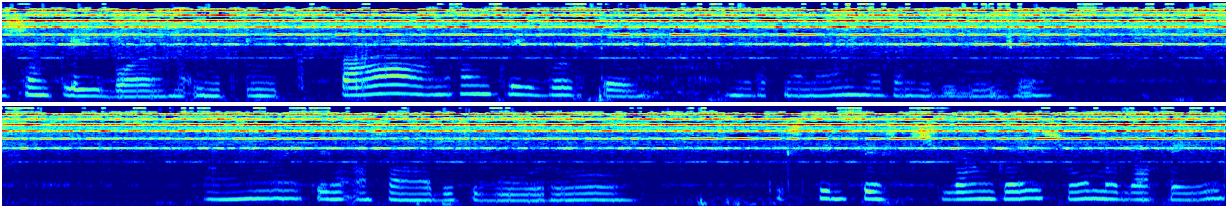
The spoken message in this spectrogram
isang flavor, mainit-init pa. Ano kayong flavor to? Hirap naman, habang nabibidyo. Ah, ito yung asado siguro. 16 pesos lang guys, oh, malaki.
